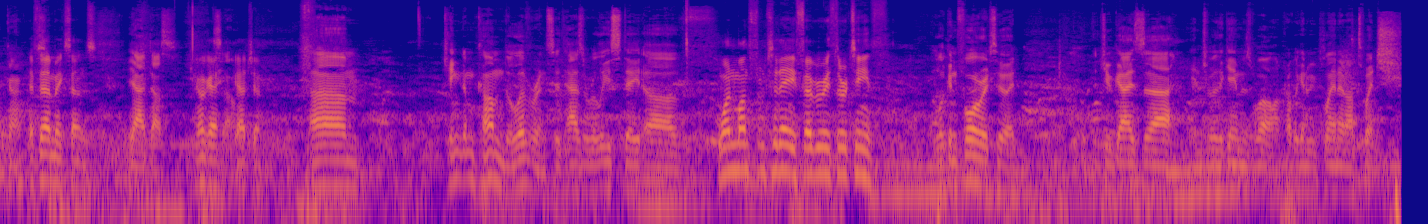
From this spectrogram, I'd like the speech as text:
Okay. if that makes sense. yeah, it does. Okay, So, gotcha. Um, Kingdom Come Deliverance. It has a release date of. One month from today, February 13th. Looking forward to it. That you guys uh, enjoy the game as well. I'm probably going to be playing it on Twitch.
